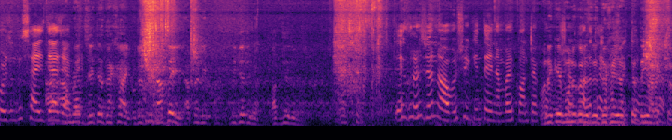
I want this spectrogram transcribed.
পর্যন্ত সাইজ দেওয়া যাবে। আমরা যেটা দেখাই ওটা দেই আপনাকে দিয়ে দেবেন বাদ দিয়ে দেবেন আচ্ছা। এগুলোর জন্য অবশ্যই কিন্তু এই নাম্বারে কন্ট্যাক্ট অনেকে মনে করে যে দেখাই একটা দেই আরেকটা।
